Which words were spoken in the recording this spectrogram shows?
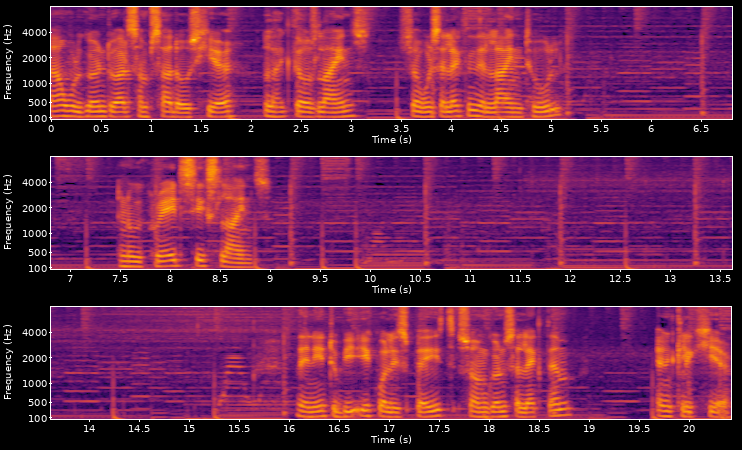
Now we're going to add some shadows here, like those lines. So we're selecting the line tool and we create six lines. They need to be equally spaced, so I'm going to select them and click here.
